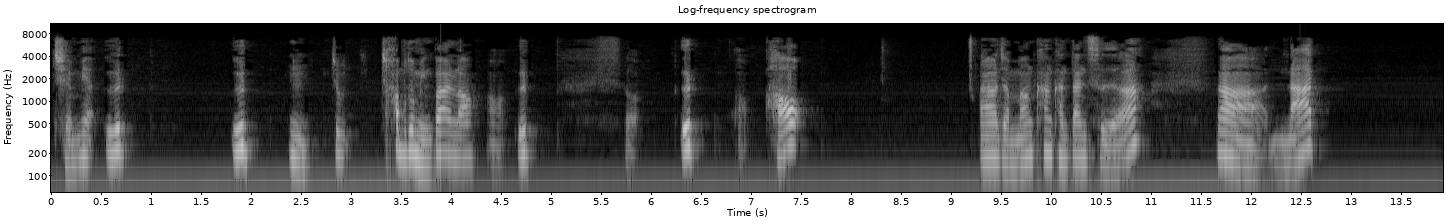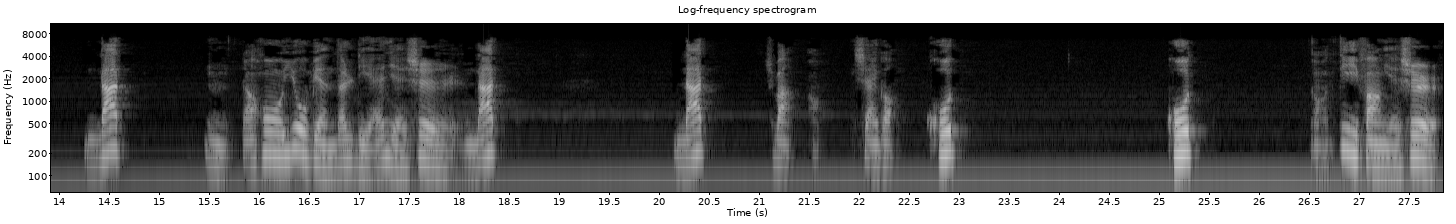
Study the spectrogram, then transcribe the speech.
前面，呃，呃，嗯，就差不多明白了啊，呃，呃，呃，好，啊，咱们看看单词啊，那 not，not，嗯，然后右边的脸也是 not，not，是吧？啊，下一个 could，could，哦，地方也是。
